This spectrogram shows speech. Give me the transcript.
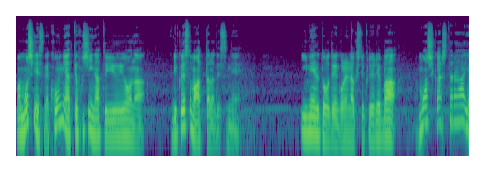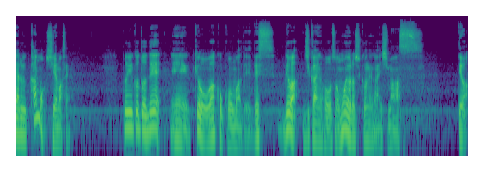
まあ、もしですねこういうのやってほしいなというようなリクエストもあったらですね E メール等でご連絡してくれればもしかしたらやるかもしれません。ということで、えー、今日はここまでです。では次回の放送もよろしくお願いします。では。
